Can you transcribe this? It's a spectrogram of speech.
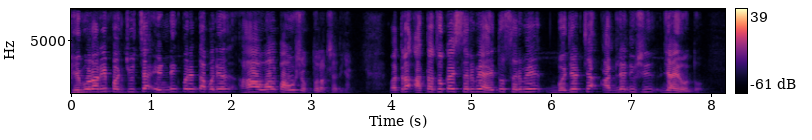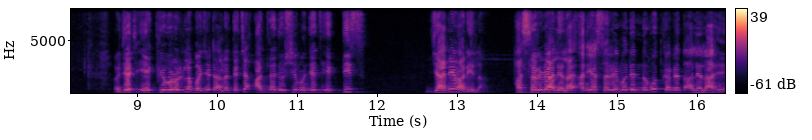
फेब्रुवारी पंचवीसच्या एंडिंगपर्यंत आपण हा अहवाल पाहू शकतो लक्षात घ्या. मात्र आता जो काही सर्वे आहे तो सर्वे बजेटच्या आदल्या दिवशी जाहीर होतो. म्हणजेच एक फेब्रुवारीला बजेट आलं त्याच्या आदल्या दिवशी म्हणजेच एकतीस जानेवारीला. हा सर्वे आलेला आहे आणि या सर्वेमध्ये नमूद करण्यात आलेला आहे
